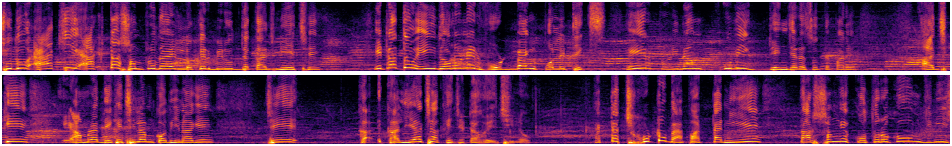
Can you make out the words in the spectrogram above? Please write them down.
শুধু একই একটা সম্প্রদায়ের লোকের বিরুদ্ধে কাজ নিয়েছে। এটা তো এই ধরনের ভোট ব্যাঙ্ক পলিটিক্স, এর পরিণাম খুবই ডেঞ্জারাস হতে পারে। আজকে আমরা দেখেছিলাম কদিন আগে যে কালিয়াচাকে যেটা হয়েছিল, একটা ছোট ব্যাপারটা নিয়ে তার সঙ্গে কত রকম জিনিস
